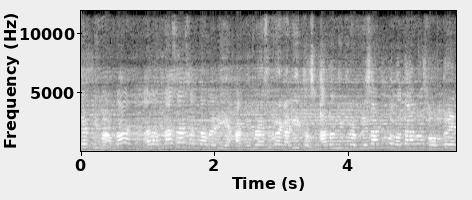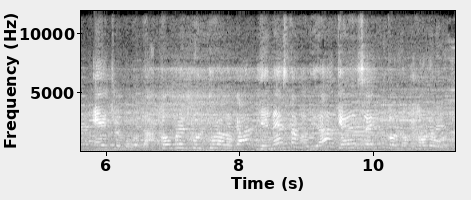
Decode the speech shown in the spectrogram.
Séptima. Van a la Plaza de Santa María a comprar sus regalitos. A los microempresarios bogotanos compren hecho en Bogotá. Compren cultura local y en esta Navidad quédense con lo mejor de Bogotá.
